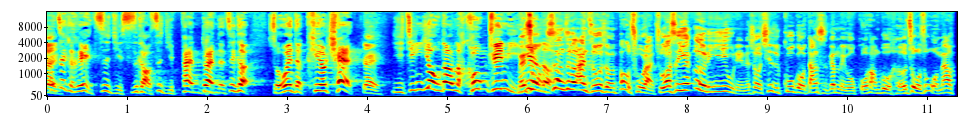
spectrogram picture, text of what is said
那这个可以自己思考、自己判断的这个所谓的 Kill Chain，对，已经用到了空军里面了。没错，实际上这个案子为什么爆出来，主要是因为二零一五年的时候，其实 Google 当时跟美国国防部合作，说我们要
